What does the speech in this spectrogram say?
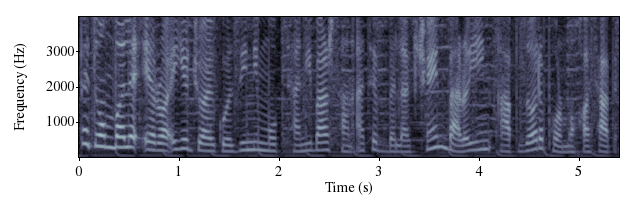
به دنبال ارائه جایگزینی مبتنی بر صنعت بلاکچین برای این ابزار پرمخاطبه.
